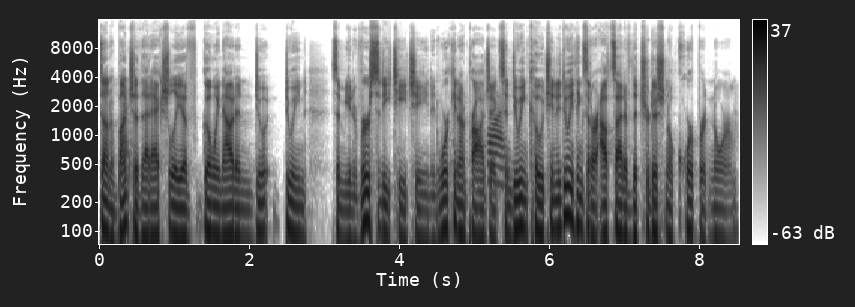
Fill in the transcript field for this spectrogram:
done a bunch of that actually of going out and do, doing some university teaching and working on projects Right. and doing coaching and doing things that are outside of the traditional corporate norm.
